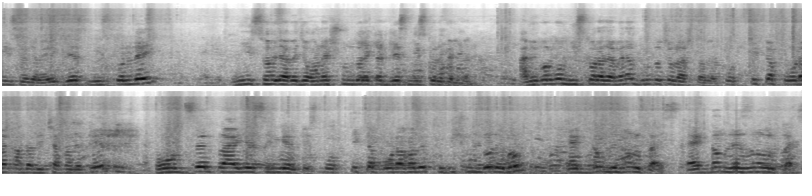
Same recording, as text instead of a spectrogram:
মিস হয়ে যাবে। এই ড্রেস মিস করলেই মিস হয়ে যাবে যে অনেক সুন্দর একটা ড্রেস মিস করে ফেলবেন। আমি বলব মিস করা যাবে না, দ্রুত চলে আসতে হবে। প্রত্যেকটা প্রোডাক্ট আমরা দিচ্ছি আপনাদেরকে হোলসেল প্রাইজে সিঙ্গেল পিস প্রত্যেকটা প্রোডাক্ট হবে খুবই সুন্দর এবং একদম রিজনেবল প্রাইস একদম রিজনেবল প্রাইস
